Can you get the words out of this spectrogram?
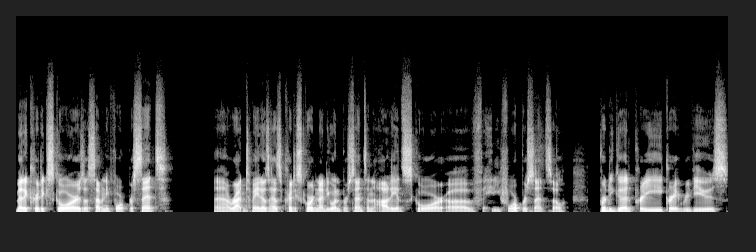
Metacritic score is a 74%. Uh, Rotten Tomatoes has a critic score of 91% and an audience score of 84%. So pretty good, pretty great reviews.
